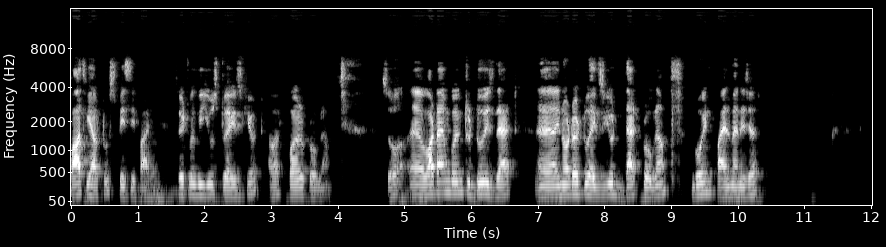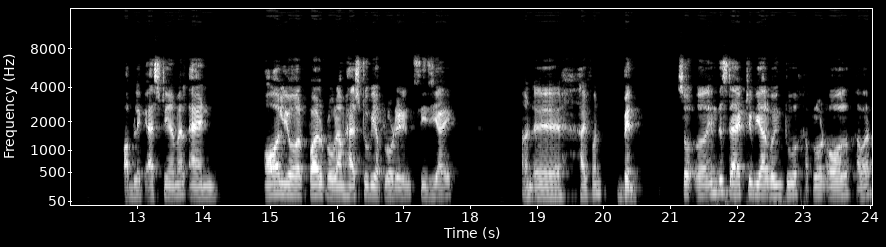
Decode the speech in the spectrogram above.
path we have to specify. So it will be used to execute our Perl program. So uh, what I am going to do is that uh, in order to execute that program go in file manager public HTML and all your Perl program has to be uploaded in CGI and a hyphen bin. So uh, in this directory we are going to upload all our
